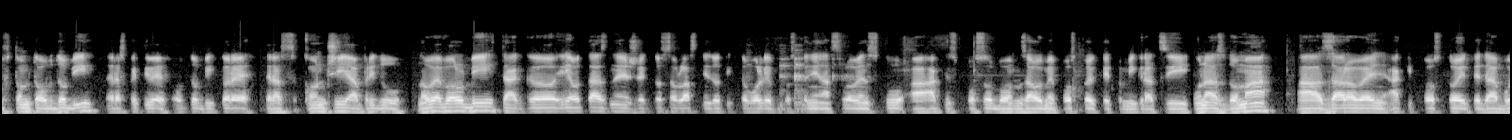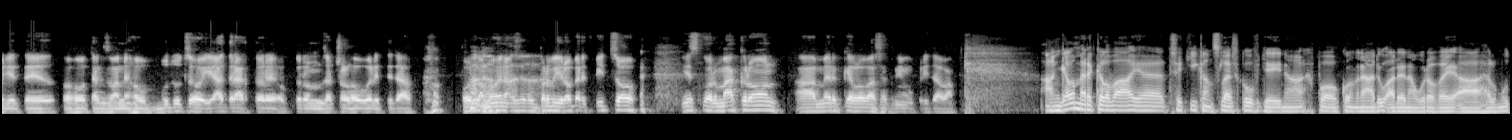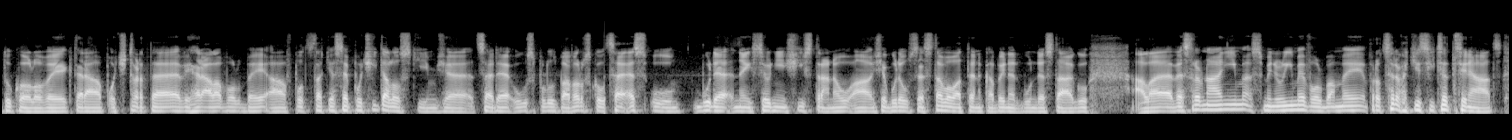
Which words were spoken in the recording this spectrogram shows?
v tomto období, respektíve v období, ktoré teraz končí a prídu nové voľby, tak je otázne, že kto sa vlastne do týchto volieb dostane na Slovensku a akým spôsobom zaujme postoj k tejto migrácii u nás doma a zároveň aký postoj teda bude toho tzv. budúceho jadra, ktoré, o ktorom začal hovoriť teda podľa môjho názoru prvý Robert Fico, neskôr Macron a Merkelová sa k nemu pridáva. Angela Merkelová je třetí kancléřkou v dějinách po Konrádu Adenaurovi a Helmutu Kohlovi, která po čtvrté vyhrála volby a v podstatě se počítalo s tím, že CDU spolu s bavorskou CSU bude nejsilnější stranou a že budou sestavovat ten kabinet Bundestagu. Ale ve srovnáním s minulými volbami v roce 2013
